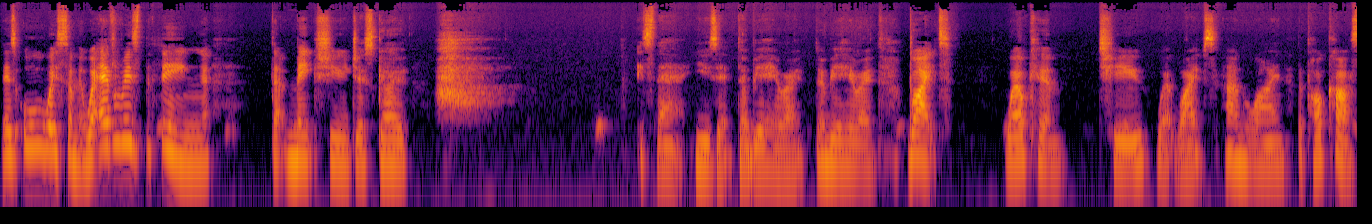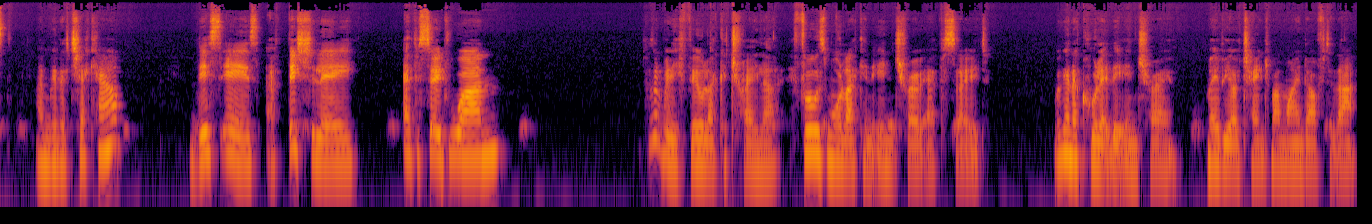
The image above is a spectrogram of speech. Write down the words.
there's always something, whatever is the thing that makes you just go, it's there, use it. Don't be a hero. Don't be a hero. Right. Welcome to Wet Wipes and Wine, the podcast. I'm going to check out. This is officially episode one. It doesn't really feel like a trailer, it feels more like an intro episode. We're going to call it the intro maybe I'll change my mind after that.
